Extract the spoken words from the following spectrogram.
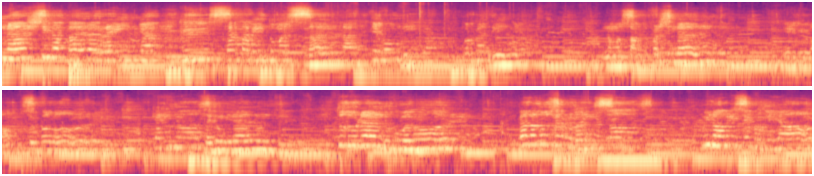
nascida para rainha, que certamente uma santa teve um dia por madrinha. Numa sorte fascinante, ergueu alto o seu valor, carinhosa e mirante, tudo orando com amor. Bela do seu remançosa, muito nobre e sempre leal,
